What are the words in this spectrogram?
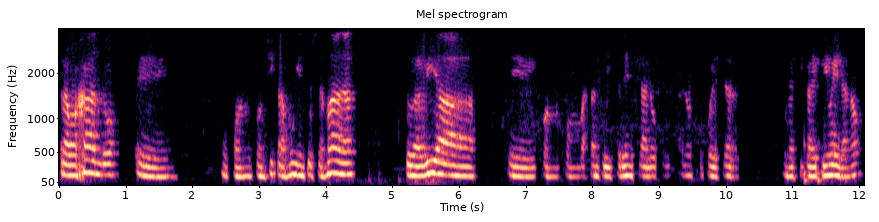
trabajando, eh, con, chicas muy entusiasmadas, todavía con, bastante diferencia a lo, que, a lo que puede ser una chica de primera, ¿no?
